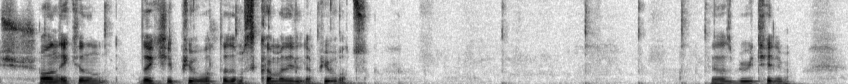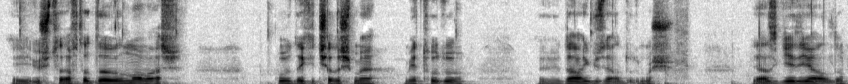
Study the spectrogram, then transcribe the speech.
Şu an ekranımdaki pivotlarımız Camarilla pivot. Biraz büyütelim. Ee, üst tarafta dağılma var. Buradaki çalışma metodu e, daha güzel durmuş. Biraz geriye aldım.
